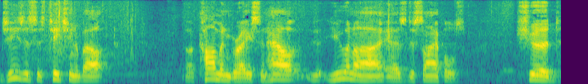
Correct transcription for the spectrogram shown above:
Jesus is teaching about uh, common grace and how you and I, as disciples, should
